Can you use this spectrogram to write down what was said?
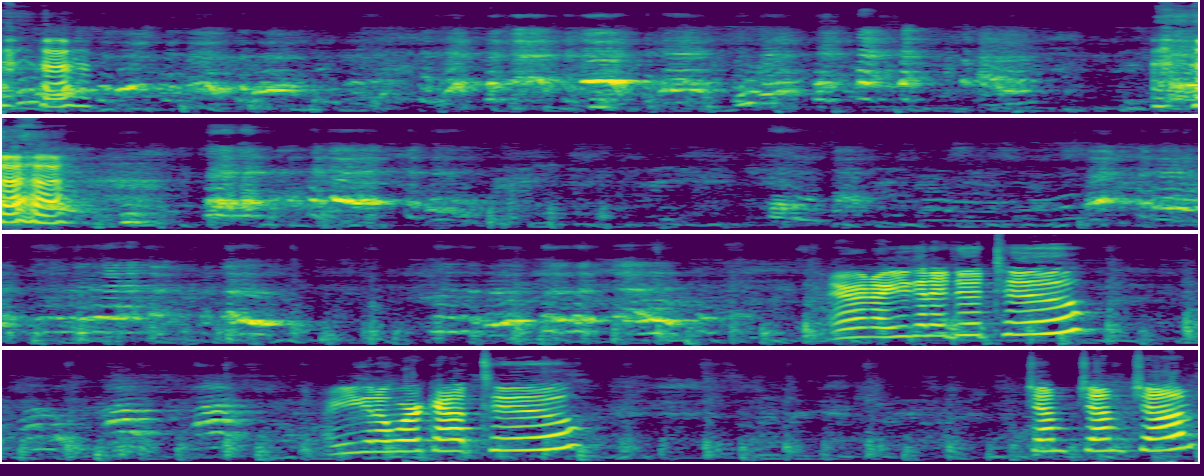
Aaron, are you gonna do it too? Are you gonna work out too? Jump, jump, jump.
